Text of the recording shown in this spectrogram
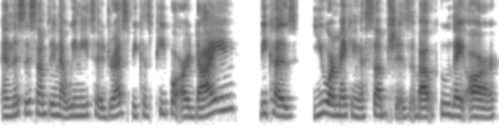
and this is something that we need to address because people are dying because you are making assumptions about who they are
